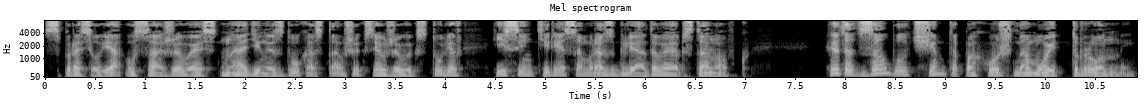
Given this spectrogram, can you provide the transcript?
спросил я, усаживаясь на один из двух оставшихся в живых стульев и с интересом разглядывая обстановку. Этот зал был чем-то похож на мой тронный,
